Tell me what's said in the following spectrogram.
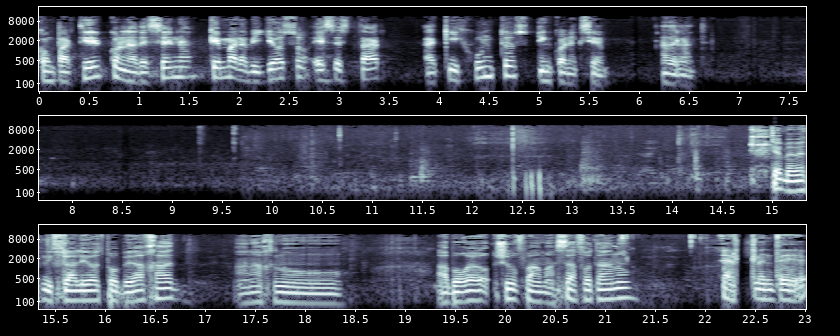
Compartir con la decena, qué maravilloso es estar aquí juntos en conexión. Adelante. כן, באמת נפלא להיות פה ביחד. אנחנו Es realmente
